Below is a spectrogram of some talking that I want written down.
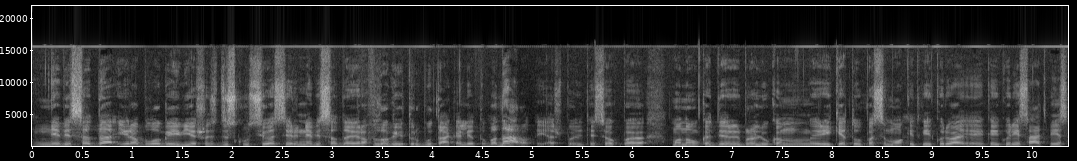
ne visada yra blogai viešos diskusijos ir ne visada yra blogai turbūt tą, ką Lietuva daro. Tai aš tiesiog manau, kad ir braliukam reikėtų pasimokyti kai, kuriuo, kai kuriais atvejais.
